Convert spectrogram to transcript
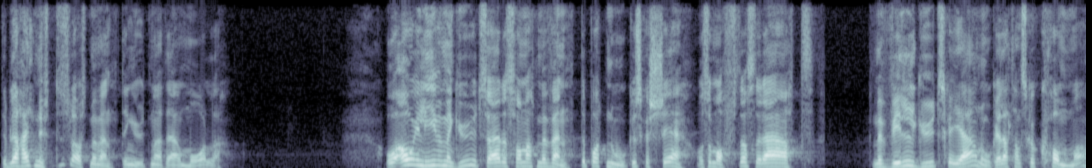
Det blir helt nytteløst med venting uten at det er målet. Og også I livet med Gud så er det sånn at vi venter på at noe skal skje. Og som oftest er det at vi vil Gud skal gjøre noe, eller at han skal komme.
